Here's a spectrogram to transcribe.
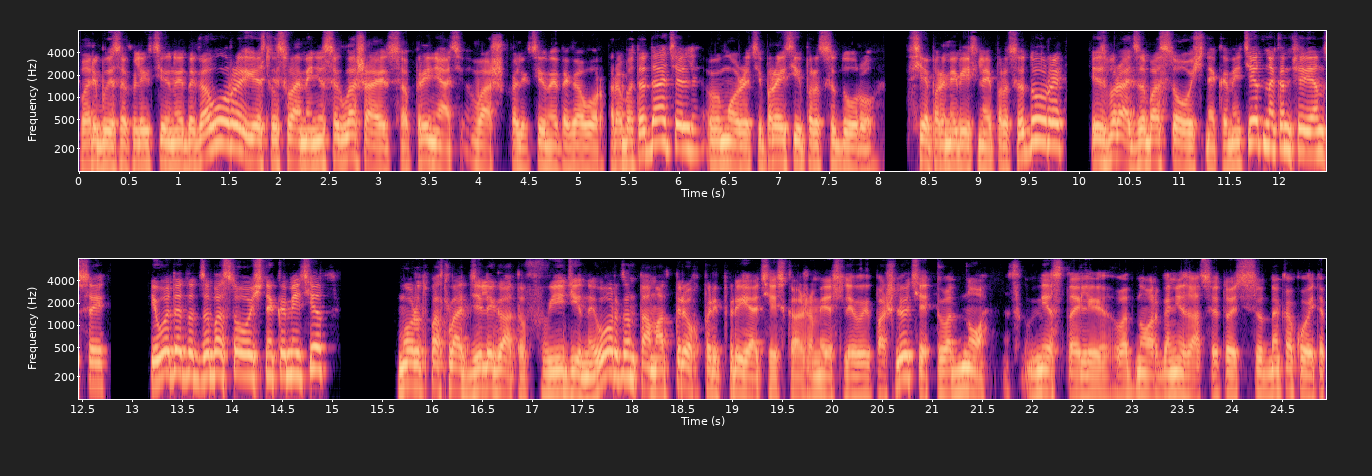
борьбы за коллективные договоры, если с вами не соглашаются принять ваш коллективный договор работодатель, вы можете пройти процедуру, все промирительные процедуры, избрать забастовочный комитет на конференции, и вот этот забастовочный комитет может послать делегатов в единый орган, там от трех предприятий, скажем, если вы пошлете в одно место или в одну организацию, то есть на какое-то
